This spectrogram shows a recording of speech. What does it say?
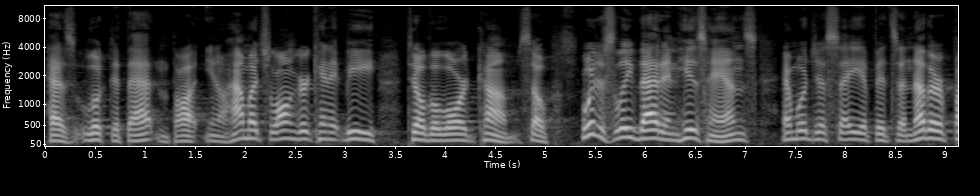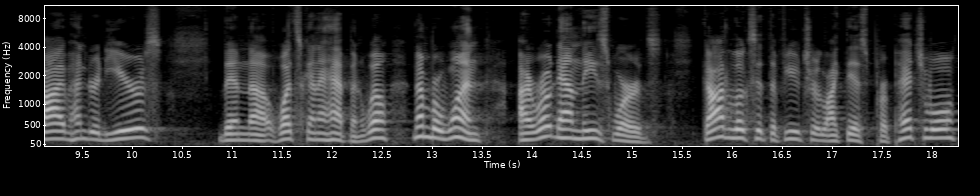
has looked at that and thought, you know, how much longer can it be till the Lord comes? So we'll just leave that in His hands and we'll just say if it's another 500 years, then uh, what's going to happen? Well, number one, I wrote down these words God looks at the future like this perpetual,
